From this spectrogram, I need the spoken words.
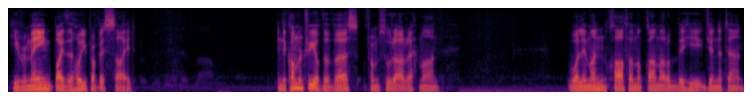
he remained by the Holy Prophet's side. In the commentary of the verse from Surah Ar Rahman, وَلِمَنْ خَافَ مَقَامَ رَبِّهِ جَنَّتَانِ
